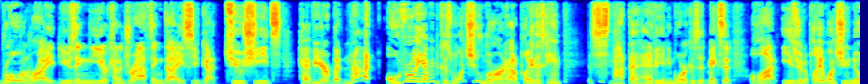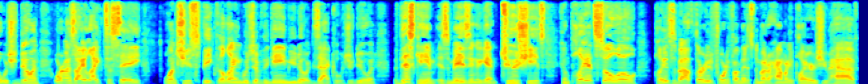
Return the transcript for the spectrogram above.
roll and write using your kind of drafting dice. You've got two sheets, heavier, but not overly heavy because once you learn how to play this game, it's just not that heavy anymore because it makes it a lot easier to play once you know what you're doing. Or as I like to say, once you speak the language of the game, you know exactly what you're doing. But this game is amazing. Again, two sheets, you can play it solo, plays about 30 to 45 minutes, no matter how many players you have.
